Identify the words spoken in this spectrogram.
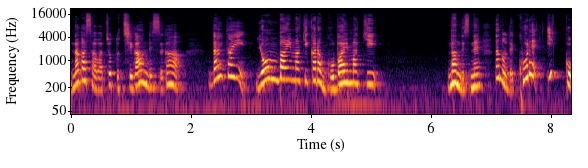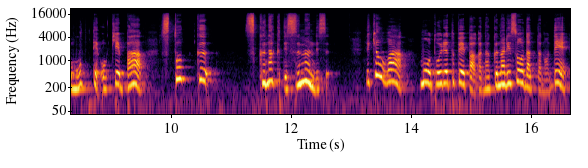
長さはちょっと違うんですがだいたい4倍巻きから5倍巻きなんですね。なのでこれ1個持っておけばストック少なくて済むんです。で今日はもうトイレットペーパーがなくなりそうだったので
